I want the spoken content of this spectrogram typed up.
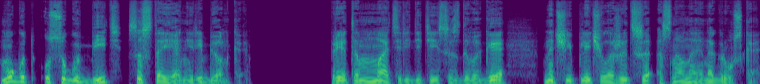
могут усугубить состояние ребенка. При этом матери детей с СДВГ, на чьи плечи ложится основная нагрузка,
